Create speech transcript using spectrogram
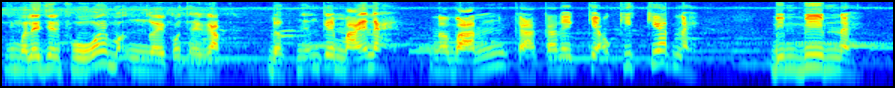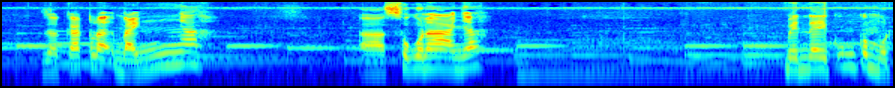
Nhưng mà lên trên phố ấy mọi người có thể gặp được những cái máy này. Nó bán cả các cái kẹo kít két này, bim bim này Rồi các loại bánh à, sô-cô-la nhá. Bên đây cũng có một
